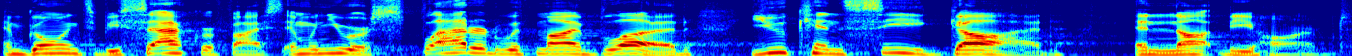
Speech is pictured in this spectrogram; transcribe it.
am going to be sacrificed. And when you are splattered with my blood, you can see God and not be harmed.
